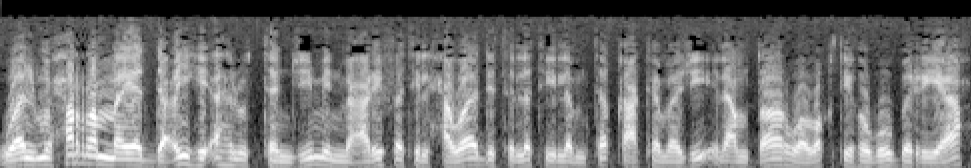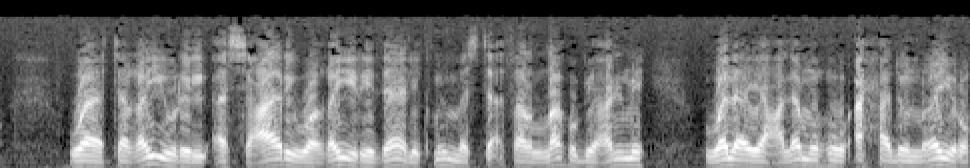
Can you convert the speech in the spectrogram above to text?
والمحرم ما يدعيه أهل التنجيم من معرفة الحوادث التي لم تقع كمجيء الأمطار ووقت هبوب الرياح وتغير الأسعار وغير ذلك مما استأثر الله بعلمه ولا يعلمه أحد غيره.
